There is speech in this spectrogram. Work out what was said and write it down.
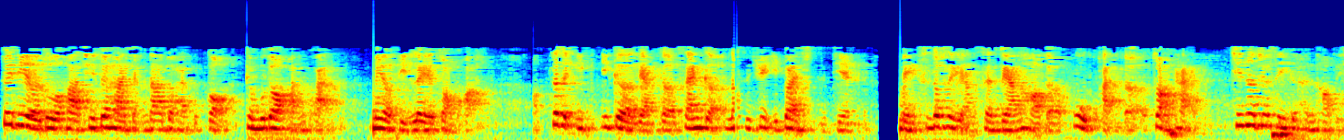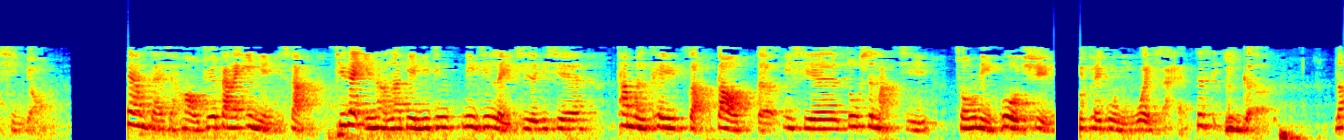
最低额度的话，其实对他来讲大家都还不够，全部都要还款，没有 delay 的状况。这个一一个两个三个，那持续一段时间。每次都是养成良好的付款的状态，其实那就是一个很好的信用。这样子来讲的话，我觉得大概一年以上，其实在银行那边，你已经你已经累积了一些他们可以找到的一些蛛丝马迹，从你过去去推估你未来，这是一个。那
